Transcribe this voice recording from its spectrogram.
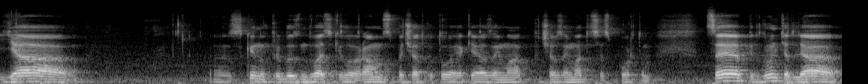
я е, скинув приблизно 20 кг з початку того, як я займа, почав займатися спортом. Це підґрунтя для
